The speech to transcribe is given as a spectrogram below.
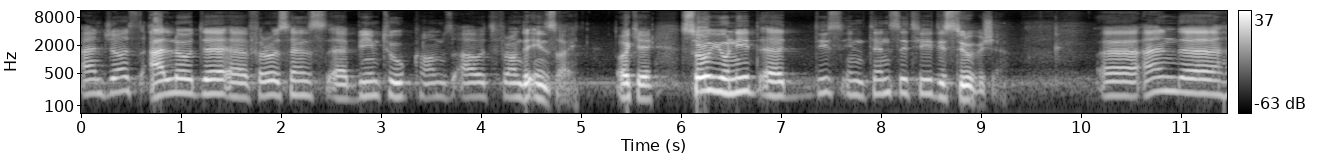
and just allow the fluorescence beam to comes out from the inside. Okay, so you need uh, this intensity distribution. Uh, and uh,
